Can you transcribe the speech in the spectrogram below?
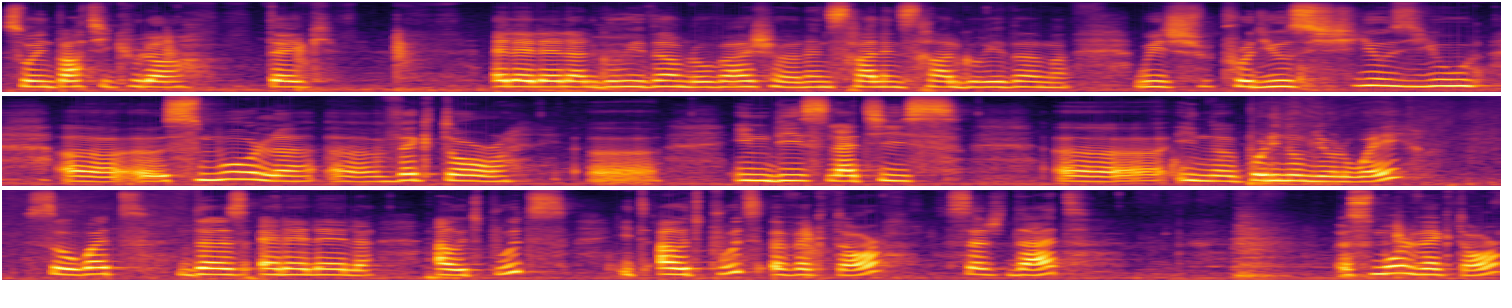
So in particular, take LLL algorithm, Lovász, uh, Lenstra, Lenstra algorithm, which produces you uh, a small uh, vector uh, in this lattice in a polynomial way. So what does LLL outputs? It outputs a vector such that a small vector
